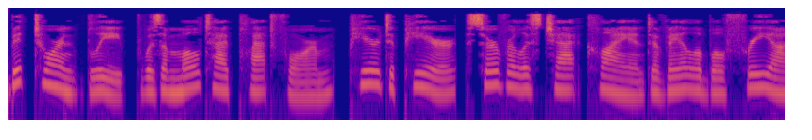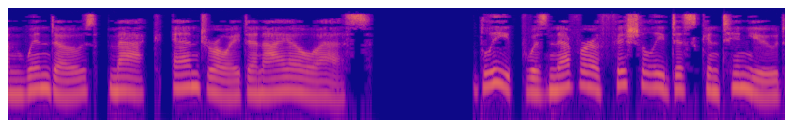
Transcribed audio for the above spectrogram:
BitTorrent Bleep was a multi-platform, peer-to-peer, serverless chat client available free on Windows, Mac, Android and iOS. Bleep was never officially discontinued,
